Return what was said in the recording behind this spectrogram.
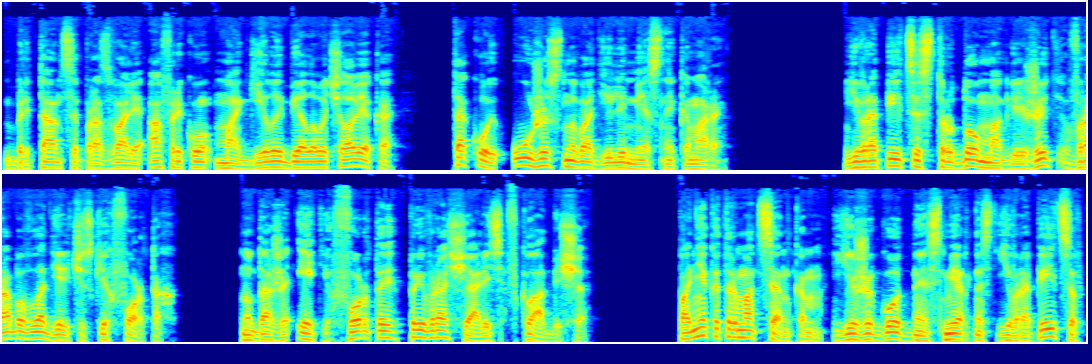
Британцы прозвали Африку «могилой белого человека». Такой ужас наводили местные комары. Европейцы с трудом могли жить в рабовладельческих фортах. Но даже эти форты превращались в кладбища. По некоторым оценкам, ежегодная смертность европейцев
